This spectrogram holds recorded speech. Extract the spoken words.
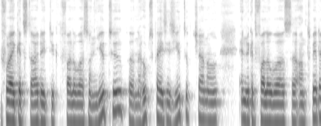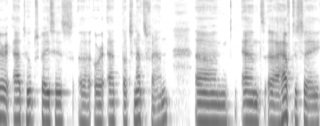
Before I get started, you can follow us on YouTube, on the Hoop Spaces YouTube channel, and you can follow us uh, on Twitter at Hoop Spaces uh, or at Dutch Nets fan. Um, and uh, I have to say,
